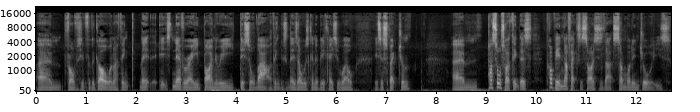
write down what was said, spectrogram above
um, for obviously for the goal. And I think that it's never a binary this or that. I think there's always going to be a case of well, it's a spectrum. Um, plus, also I think there's probably enough exercises that someone enjoys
